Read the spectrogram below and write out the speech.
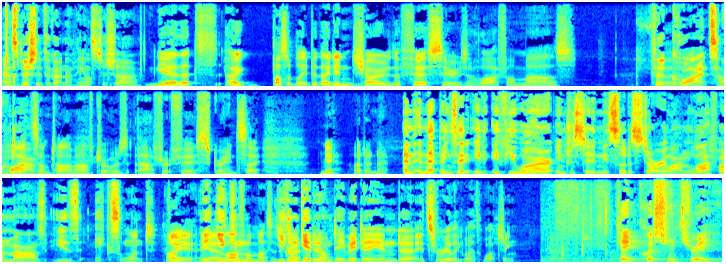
especially if they've got nothing else to show. yeah, that's uh, possibly, but they didn't show the first series of Life on Mars For quite some quite time. some time after it was after it first screened. So, yeah, I don't know. And, and that being said, if, if you are interested in this sort of storyline, Life on Mars is excellent. Oh, yeah, yeah, you Life can, on Mars is You can get it on DVD, and uh, it's really worth watching. Okay, question three.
